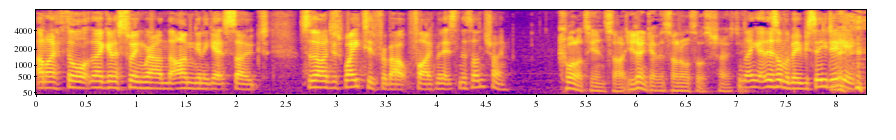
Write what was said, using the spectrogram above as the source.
and I thought they're going to swing round that I'm going to get soaked. So then I just waited for about five minutes in the sunshine. Quality insight. You don't get this on all sorts of shows, do you? Don't get this on the BBC, do you?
